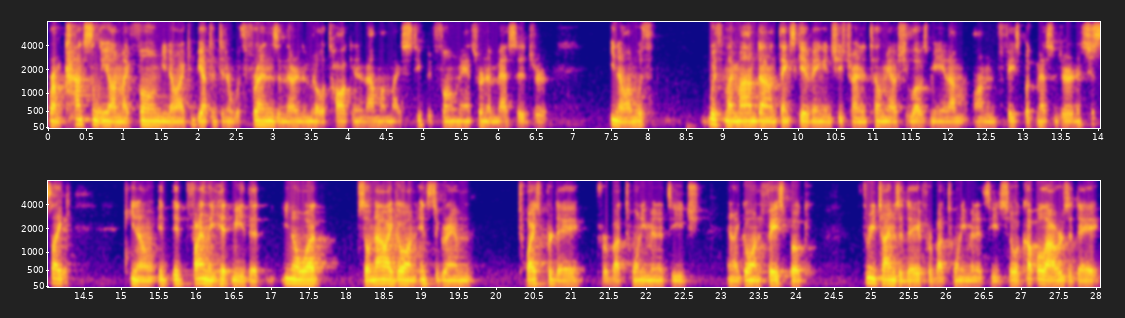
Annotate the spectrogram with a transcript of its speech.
where I'm constantly on my phone. You know, I could be out to dinner with friends and they're in the middle of talking, and I'm on my stupid phone answering a message, or you know, I'm with with my mom down on Thanksgiving and she's trying to tell me how she loves me and I'm on Facebook Messenger and it's just like, you know, it, it finally hit me that, you know what? So now I go on Instagram twice per day for about 20 minutes each and I go on Facebook three times a day for about 20 minutes each. So a couple hours a day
